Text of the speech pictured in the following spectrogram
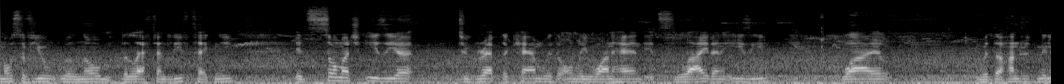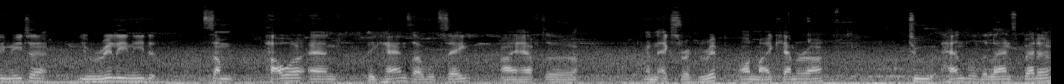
Most of you will know the left hand leaf technique. It's so much easier to grab the cam with only one hand. It's light and easy. While with the 100 millimeter, you really need some power and big hands, I would say. I have an extra grip on my camera to handle the lens better,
